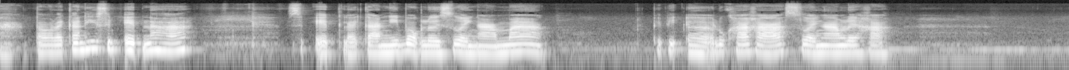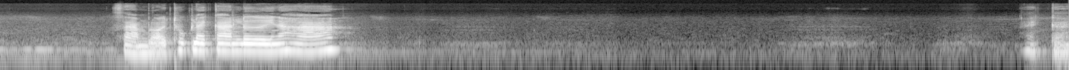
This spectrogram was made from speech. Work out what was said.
อะต่อรายการที่สิบเอ็ดนะคะสิบเอ็ดรายการนี้บอกเลยสวยงามมาก พี่พี่เอ่อลูกค้าคะสวยงามเลยค่ะสามร้อยทุกรายการเลยนะคะ รายการ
